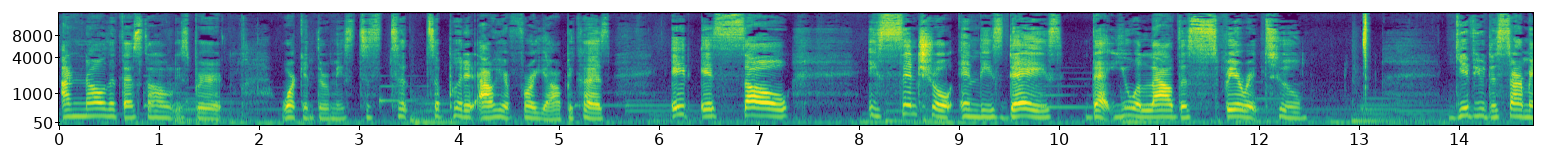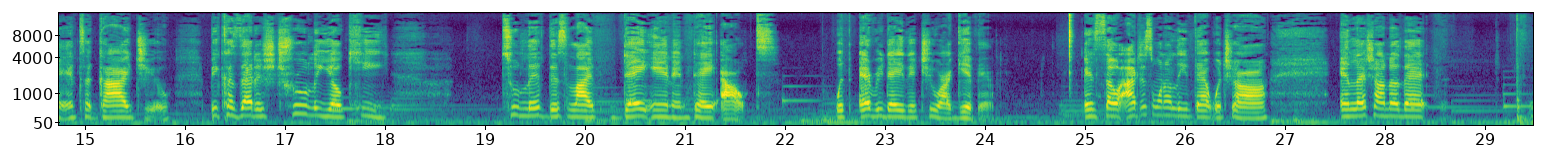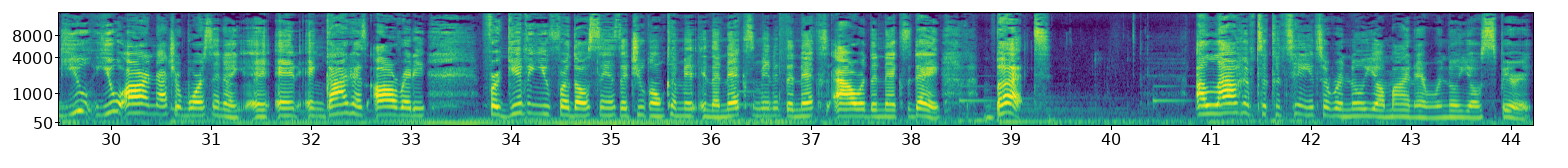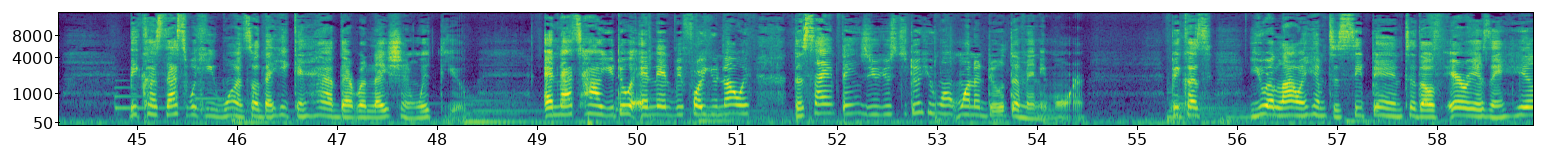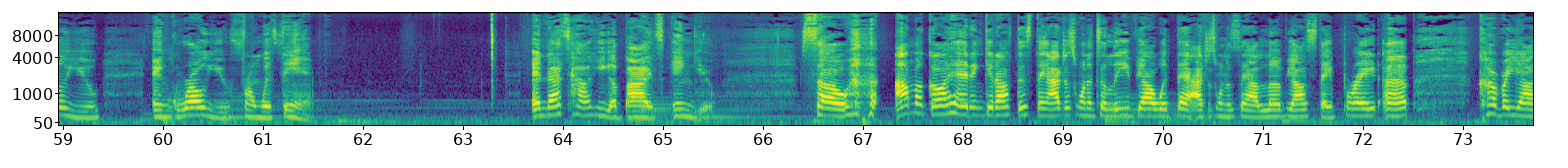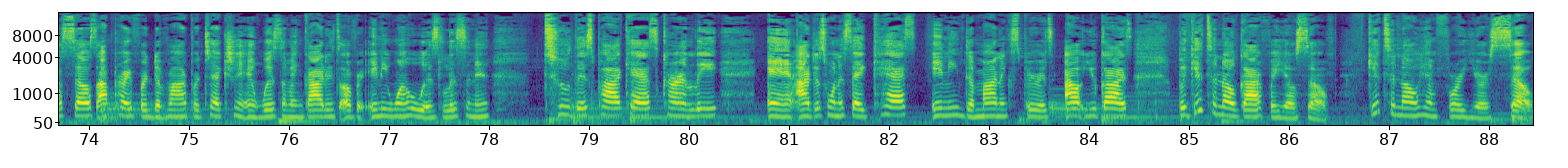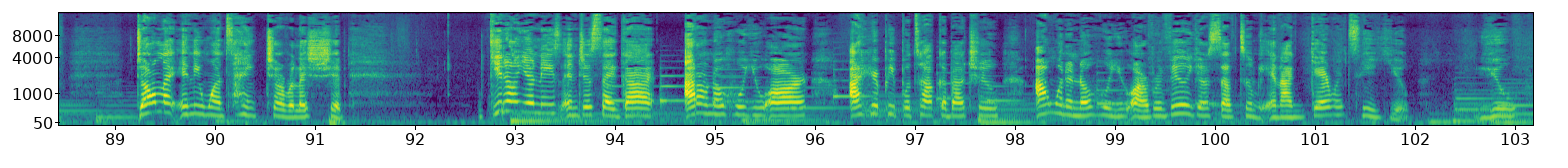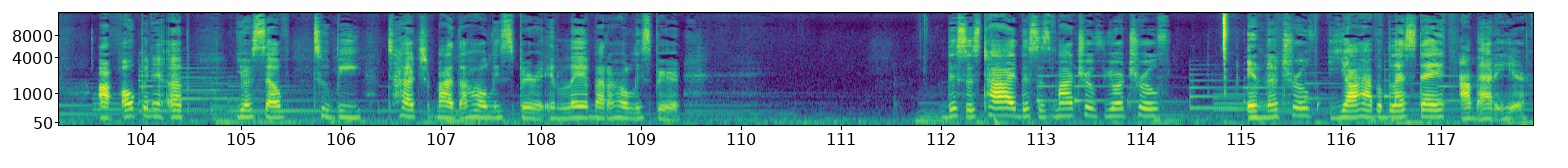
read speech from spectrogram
I know that that's the Holy Spirit working through me to to to put it out here for y'all because it is so essential in these days that you allow the Spirit to give you discernment and to guide you because that is truly your key to live this life day in and day out with every day that you are given. And so I just want to leave that with y'all and let y'all know that you you are a natural born sinner and, and, and God has already forgiven you for those sins that you're going to commit in the next minute, the next hour, the next day. But allow him to continue to renew your mind and renew your spirit because that's what he wants so that he can have that relation with you. And that's how you do it. And then before you know it, The same things you used to do, you won't want to do them anymore. Because you're allowing him to seep into those areas and heal you and grow you from within. And that's how he abides in you. So I'm going to go ahead and get off this thing. I just wanted to leave y'all with that. I just want to say I love y'all. Stay prayed up. Cover yourselves. I pray for divine protection and wisdom and guidance over anyone who is listening to this podcast currently. And I just want to say, cast any demonic spirits out, you guys. But get to know God for yourself. Get to know Him for yourself. Don't let anyone taint your relationship. Get on your knees and just say, God, I don't know who you are. I hear people talk about you. I want to know who you are. Reveal yourself to me. And I guarantee you, you are opening up yourself to be touched by the Holy Spirit and led by the Holy Spirit. This is Ty. This is my truth, your truth, and the truth. Y'all have a blessed day. I'm out of here.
